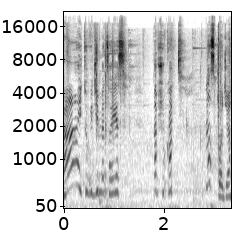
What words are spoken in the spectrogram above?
A, i tu widzimy, co jest na przykład na spodzie.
